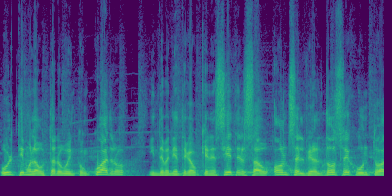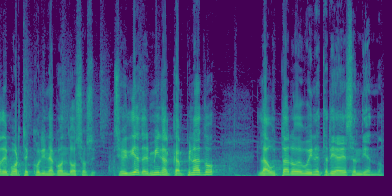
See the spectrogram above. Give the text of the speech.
Último, Lautaro Win con 4, Independiente Cauquenes 7, el SAU 11, el Vial 12, junto a Deportes Colina con 12. O si, si hoy día termina el campeonato, Lautaro de Win estaría descendiendo.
